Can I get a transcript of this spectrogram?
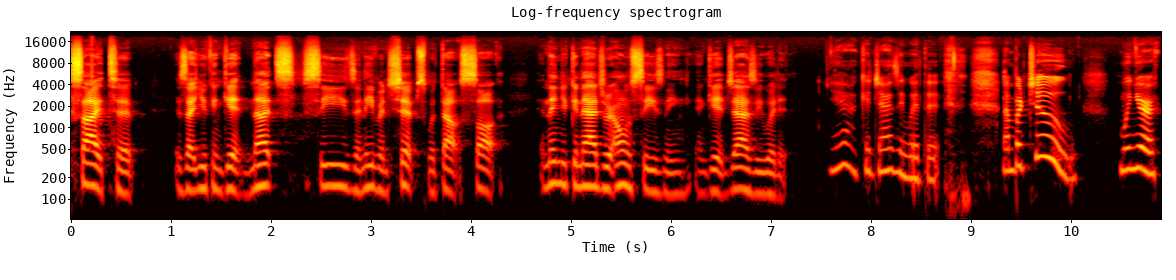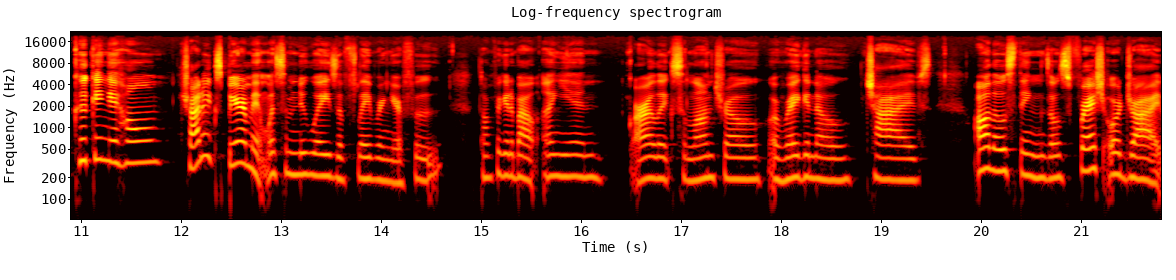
side tip is that you can get nuts, seeds, and even chips without salt, and then you can add your own seasoning and get jazzy with it. Yeah, get jazzy with it. Number two, when you're cooking at home, try to experiment with some new ways of flavoring your food. Don't forget about onion, garlic, cilantro, oregano, chives, all those things, those fresh or dry,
